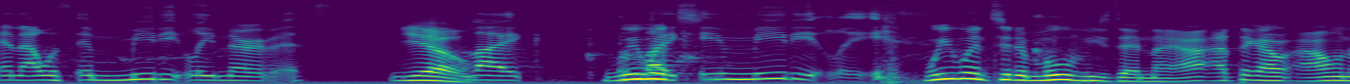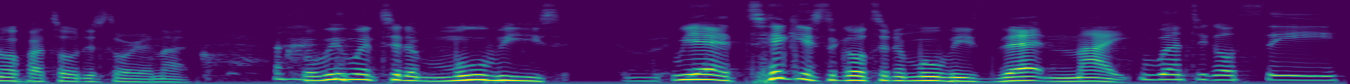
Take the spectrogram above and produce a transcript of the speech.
and I was immediately nervous. Yo, Like We went like to- immediately. we went to the movies that night. I, I think I, I don't know if I told this story or not, but we went to the movies. We had tickets to go to the movies that night. we went to go see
